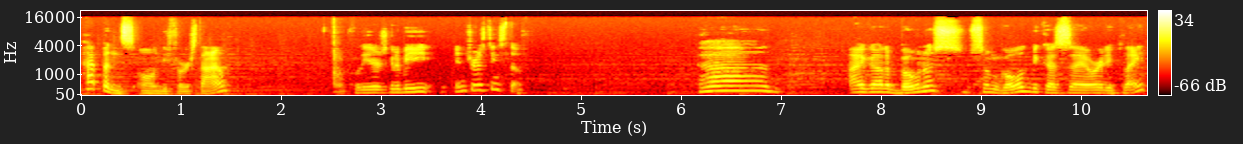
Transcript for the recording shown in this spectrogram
happens on the first island. Hopefully there's gonna be interesting stuff. Uh, I got a bonus, some gold, because I already played.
